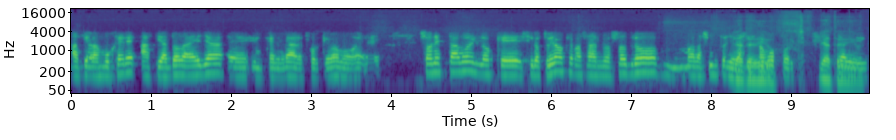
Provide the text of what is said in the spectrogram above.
hacia las mujeres, hacia todas ellas eh, en general, porque vamos, eh, son estados en los que si los tuviéramos que pasar nosotros, mal asunto por... Ya te digo.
